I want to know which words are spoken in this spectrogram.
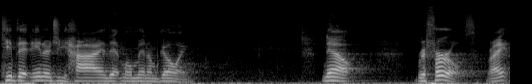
Keep that energy high and that momentum going. Now, referrals, right?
